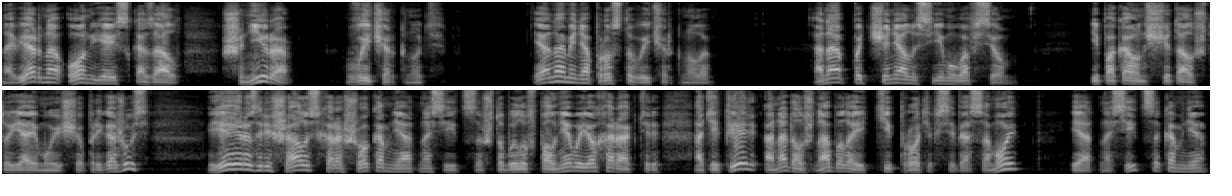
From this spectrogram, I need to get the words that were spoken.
Наверное, он ей сказал «Шнира вычеркнуть» и она меня просто вычеркнула. Она подчинялась ему во всем, и пока он считал, что я ему еще пригожусь, ей разрешалось хорошо ко мне относиться, что было вполне в ее характере, а теперь она должна была идти против себя самой и относиться ко мне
